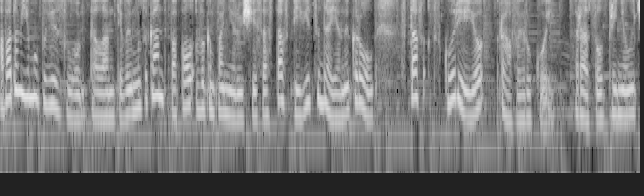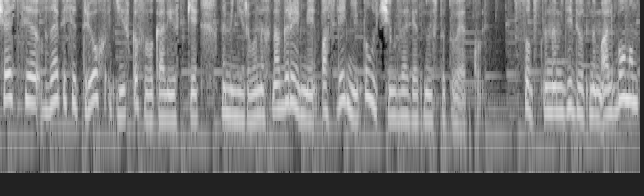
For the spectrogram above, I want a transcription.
А потом ему повезло. Талантливый музыкант попал в аккомпанирующий состав певицы Даяны Кролл, став вскоре ее правой рукой. Рассел принял участие в записи трех дисков вокалистки, номинированных на Грэмми. Последний получил заветную статуэтку. С собственным дебютным альбомом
